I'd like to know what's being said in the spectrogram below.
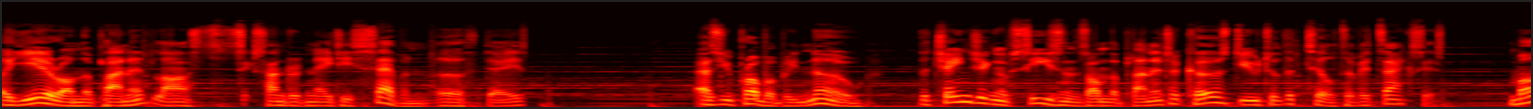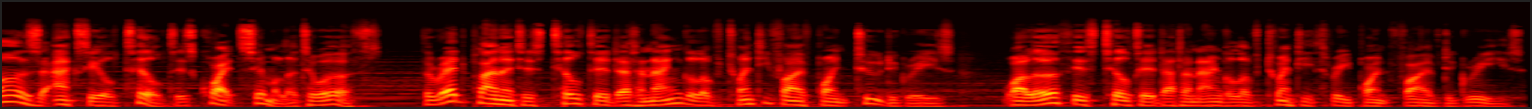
a year on the planet lasts 687 Earth days. As you probably know, the changing of seasons on the planet occurs due to the tilt of its axis. Mars' axial tilt is quite similar to Earth's. The red planet is tilted at an angle of 25.2 degrees, while Earth is tilted at an angle of 23.5 degrees.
